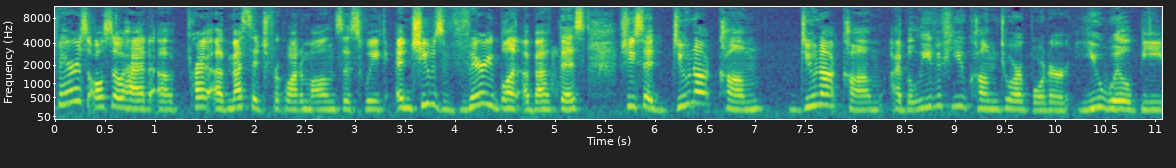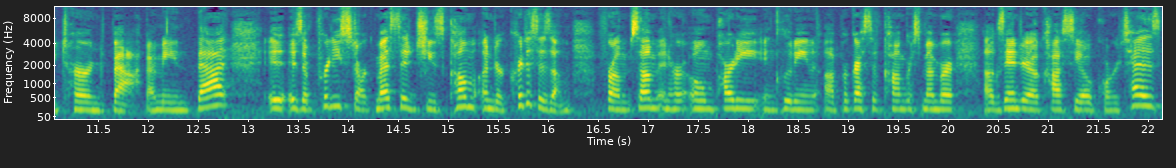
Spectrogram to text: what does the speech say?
Harris also had a, pre- a message for Guatemalans this week, and she was very blunt about this. She said, Do not come do not come. I believe if you come to our border, you will be turned back. I mean, that is a pretty stark message. She's come under criticism from some in her own party, including a progressive Congress member, Alexandria Ocasio Cortez,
